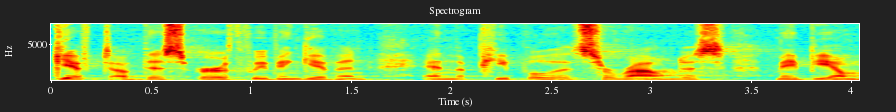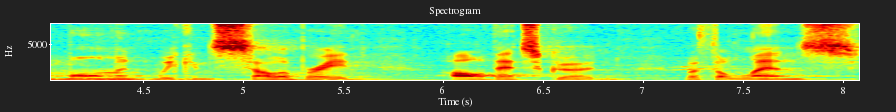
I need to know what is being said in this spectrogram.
gift of this earth we've been given and the people that surround us. Maybe a moment we can celebrate all that's good with the lens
